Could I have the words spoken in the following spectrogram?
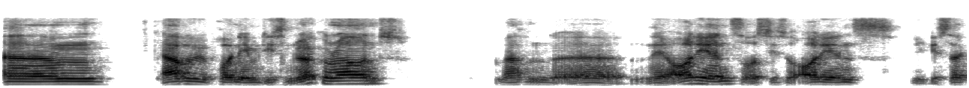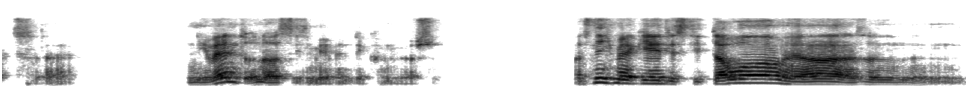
Ähm, aber wir brauchen eben diesen Workaround, machen äh, eine Audience, aus dieser Audience, wie gesagt, äh, ein Event und aus diesem Event eine Conversion. Was nicht mehr geht, ist die Dauer, ja, also ein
